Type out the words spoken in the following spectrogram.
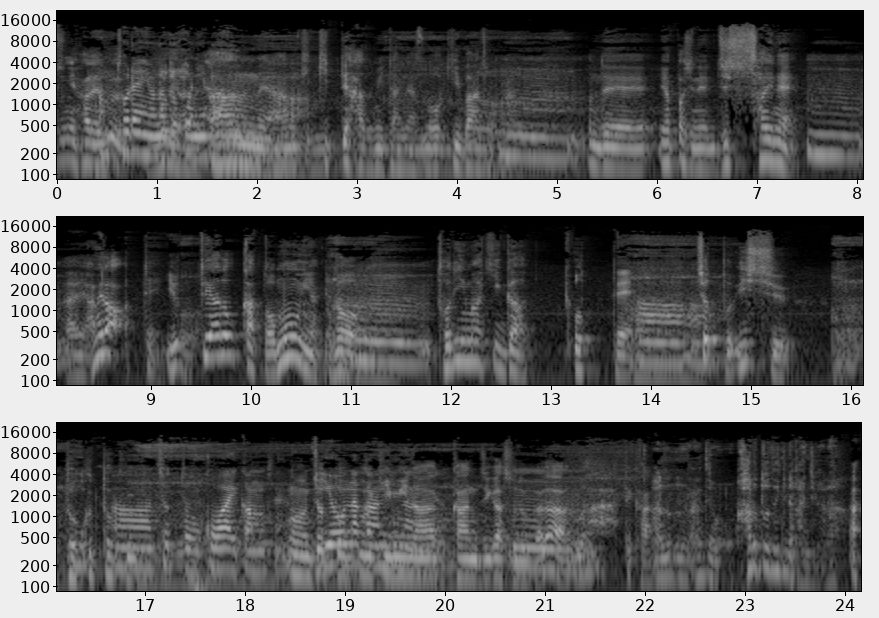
手に貼れある取れんようなとこに貼ある。んだんねん。あのき切って貼るみたいなやつの大きいバージョンが、でやっぱしね実際ね、やめろって言ってやろうかと思うんやけど、うん。取り巻きがおってあちょっと一種独特。ああちょっと怖いかもしれない。うん、ちょっと不気味な感じがするから、うわーって感あのじなんていうのカルト的な感じかな。あ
